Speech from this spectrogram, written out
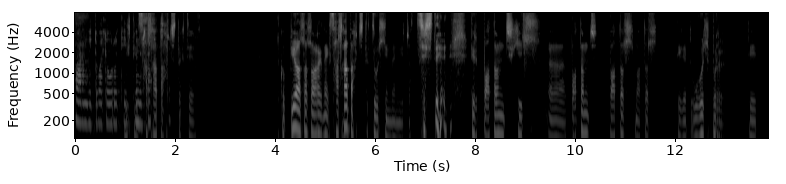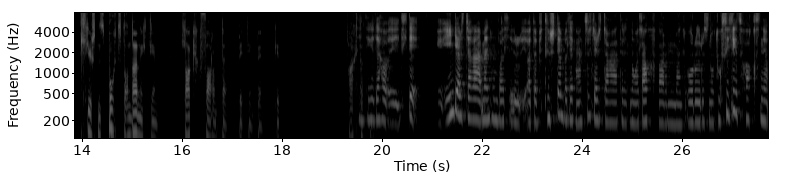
форм гэдэг бол өөрөө тийм салгаад авчдаг тийм. Тэгэхгүй би бол бараг нэг салгаад авчдаг зүйл юм байна гэж бодсон шүү дээ. Тэр бодомж хэл э, бодомж бодол модол тэгээд өгүүлбэр тэгээд дэлхийн ертөнц бүгд дундаа нэг тийм логик формтой байд юм байна гэд факт. Тэгээд яг гэхдээ энд ярьж байгаа мань хүн бол одоо битгэнштэй бол яг онцолж ярьж байгаа тэр нөгөө логик форм бол өөрөө ерөөс нөгөө төгсөлийг зохиох гэсний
